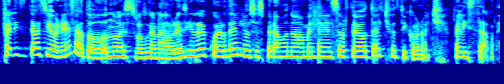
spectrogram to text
Felicitaciones a todos nuestros ganadores y recuerden, los esperamos nuevamente en el sorteo del Chontico Noche. Feliz tarde.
